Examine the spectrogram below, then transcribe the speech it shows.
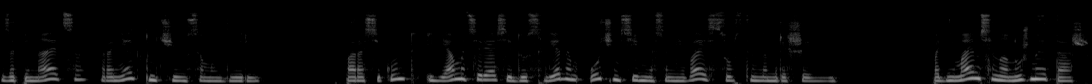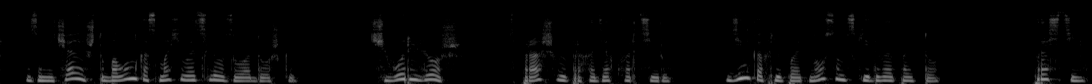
Запинается, роняет ключи у самой двери. Пара секунд, и я, матерясь, иду следом, очень сильно сомневаясь в собственном решении. Поднимаемся на нужный этаж. Замечаю, что баллонка смахивает слезы ладошкой. «Чего ревешь?» Спрашиваю, проходя в квартиру. Динка хлюпает носом, скидывая пальто. «Прости».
